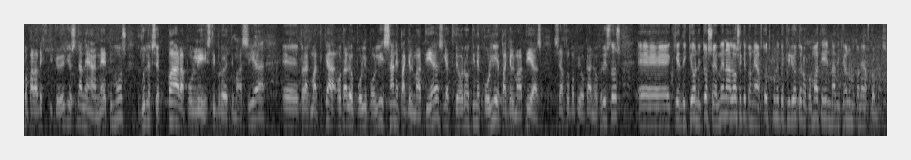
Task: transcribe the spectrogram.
το παραδέχτηκε και ο ίδιος, ήταν ανέτοιμος, δούλεψε πάρα πολύ στην προετοιμασία. Ε, πραγματικά, όταν λέω πολύ πολύ, σαν επαγγελματίας, γιατί θεωρώ ότι είναι πολύ επαγγελματίας σε αυτό το οποίο κάνει ο Χρήστος ε, και δικαιώνει τόσο εμένα, αλλά όσο και τον εαυτό του που είναι το κυριότερο κομμάτι, να δικαιώνουμε τον εαυτό μας.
